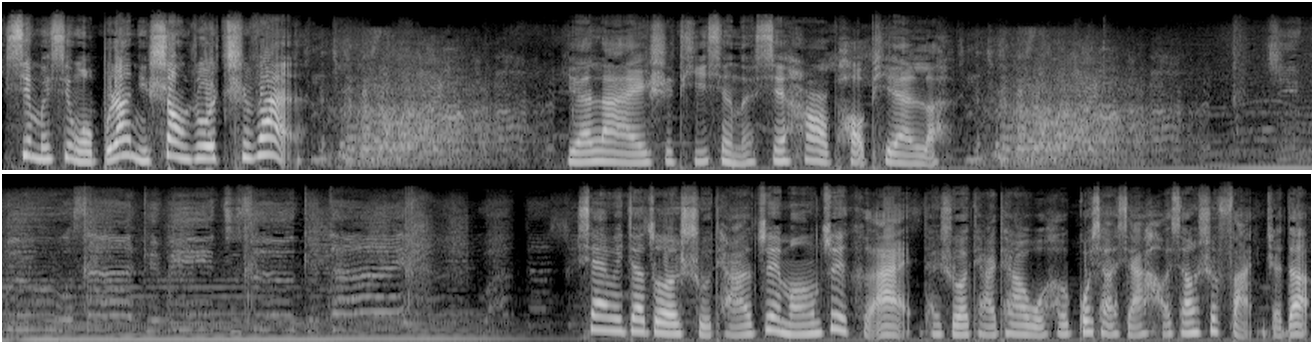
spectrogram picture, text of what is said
信不信我不让你上桌吃饭？”原来是提醒的信号跑偏了。下一位叫做薯条最萌最可爱，他说：“条条，我和郭晓霞好像是反着的，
